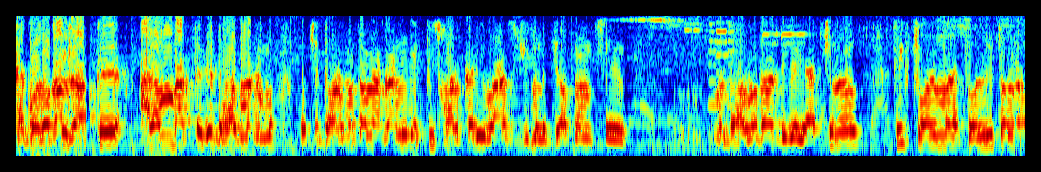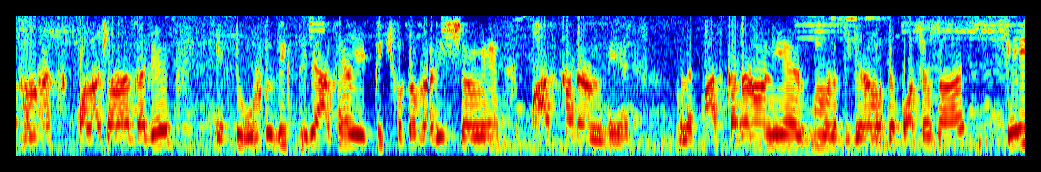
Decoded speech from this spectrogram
হ্যাঁ গতকাল রাত্রে আরামবাগ থেকে ধর্ম হচ্ছে ধর্মতলা গামী একটি সরকারি বাস মানে যখন সে মানে ধর্মতলার দিকে যাচ্ছিল, ঠিক মানে চণ্ডীতলা থানা কলাছড়ার কাছে একটি উল্টো দিক থেকে আসে একটি ছোট গাড়ির সঙ্গে পাশ কাটানো নিয়ে মানে পাশ কাটানো নিয়ে মানে দুজনের মধ্যে বচসা হয়। সেই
